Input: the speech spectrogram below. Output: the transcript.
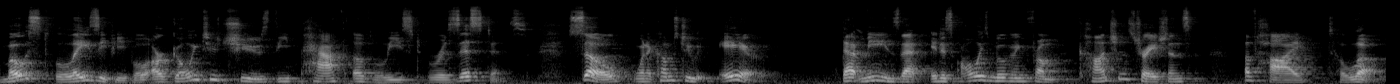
most lazy people are going to choose the path of least resistance. So, when it comes to air, that means that it is always moving from concentrations of high to low,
